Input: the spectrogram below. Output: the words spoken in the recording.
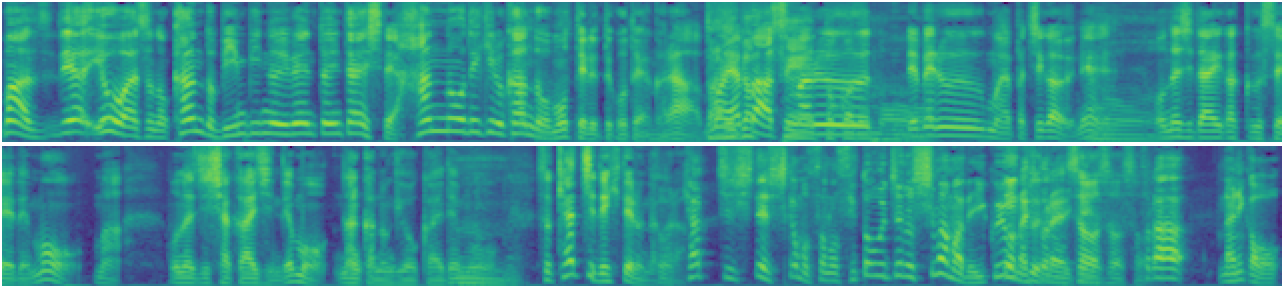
まあ、で、要はその感度ビンビンのイベントに対して反応できる感度を持ってるってことやから、まあやっぱ集まるもレベルもやっぱ違うよね。う。同じ大学生でも、まあ、同じ社会人でも、なんかの業界でも、そうキャッチできてるんだから。キ。ャッチして、しかもその瀬戸内の島まで行くような人らやけそうそうそうそれは何かを、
